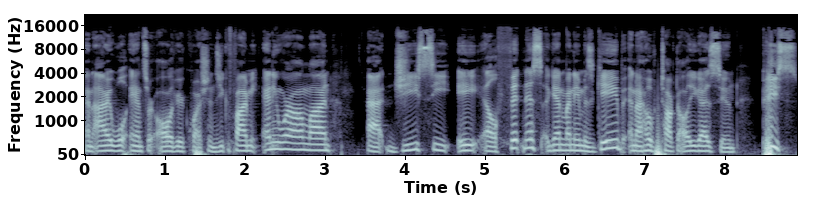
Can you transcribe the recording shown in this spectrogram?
and I will answer all of your questions. You can find me anywhere online at GCAL Fitness. Again, my name is Gabe and I hope to talk to all you guys soon. Peace.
